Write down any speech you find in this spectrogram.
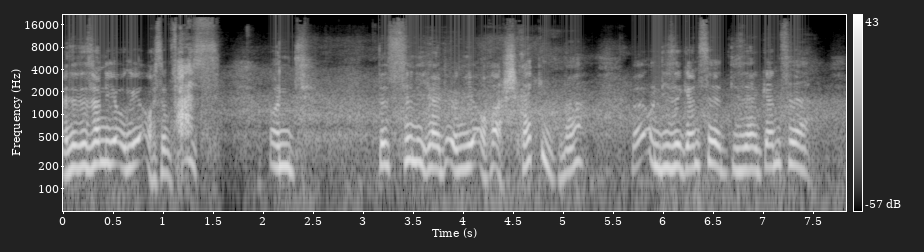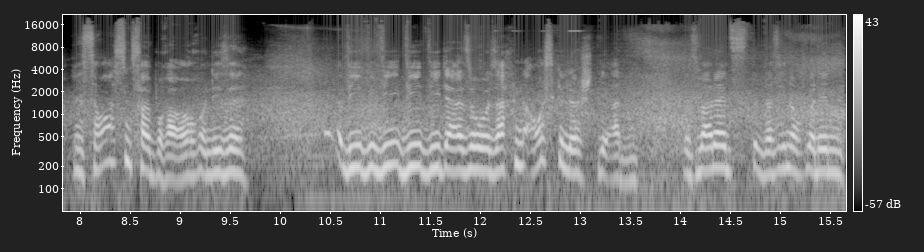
Also das fand ich irgendwie auch so, was? Und das finde ich halt irgendwie auch erschreckend. Ne? Und diese ganze, dieser ganze Ressourcenverbrauch und diese, wie, wie, wie, wie, wie da so Sachen ausgelöscht werden. Das war jetzt, was ich noch bei den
